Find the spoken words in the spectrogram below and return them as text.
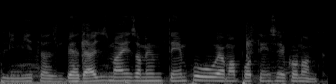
limita as liberdades, mas ao mesmo tempo é uma potência econômica.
